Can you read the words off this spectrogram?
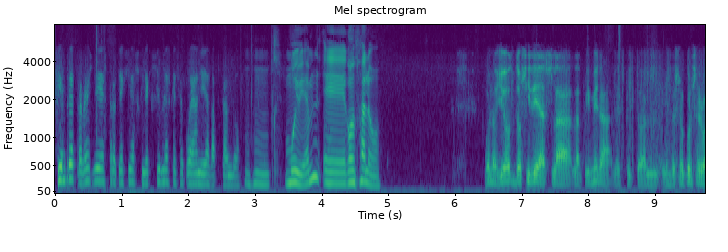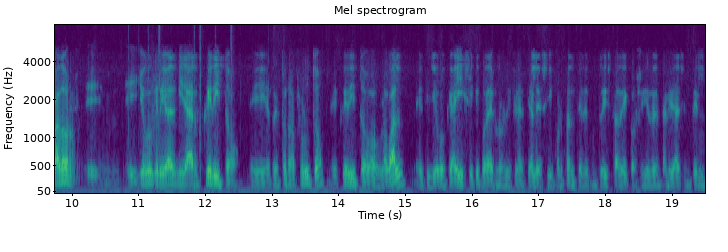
siempre a través de estrategias flexibles que se puedan ir adaptando. Muy bien. Gonzalo. Bueno, yo dos ideas. La, primera, respecto al inversor conservador, eh, eh, yo creo que debería mirar crédito, eh, retorno absoluto, crédito global. Es decir, yo creo que ahí sí que puede haber unos diferenciales importantes desde el punto de vista de conseguir rentabilidades entre el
